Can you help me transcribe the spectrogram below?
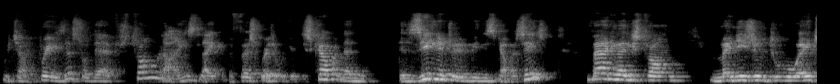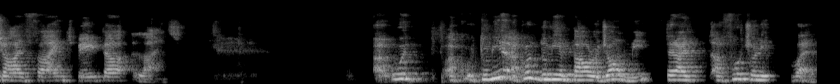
which are quasars, so they have strong lines, like the first quasar we discovered, and the zillion to be discovered since, very, very strong magnesium 2, H alpha, H beta lines uh, with, to me, according to me and Paolo Giommi, there are unfortunately, well,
